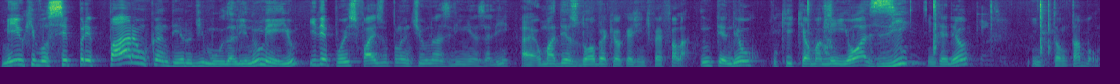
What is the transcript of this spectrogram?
meio que você prepara para um canteiro de muda ali no meio e depois faz o plantio nas linhas ali, é, uma desdobra que é o que a gente vai falar. Entendeu o que, que é uma meiose? Entendeu? Entendi. Então tá bom.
